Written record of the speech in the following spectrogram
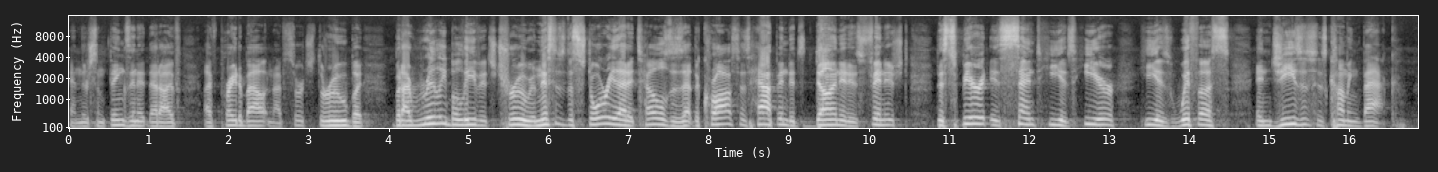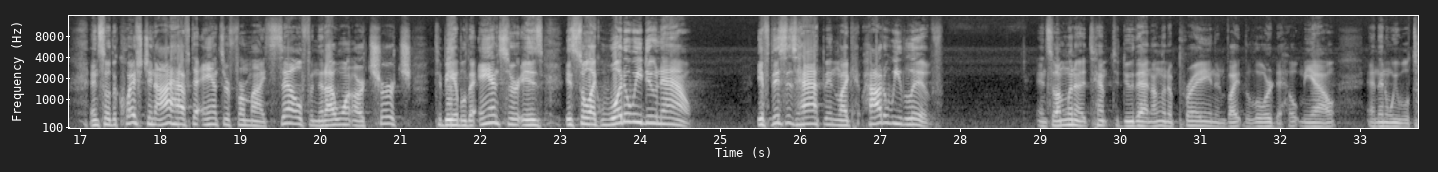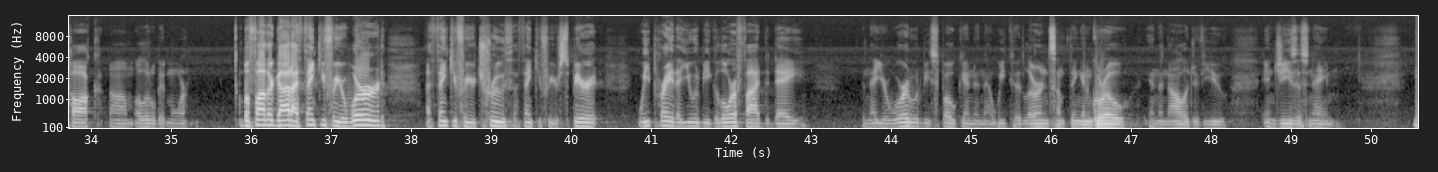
And there's some things in it that I've, I've prayed about and I've searched through, but, but I really believe it's true. And this is the story that it tells is that the cross has happened, it's done, it is finished. The Spirit is sent, He is here, He is with us, and Jesus is coming back. And so the question I have to answer for myself and that I want our church to be able to answer is, is so like, what do we do now? If this has happened, like, how do we live? And so I'm going to attempt to do that, and I'm going to pray and invite the Lord to help me out, and then we will talk um, a little bit more. But Father God, I thank you for your word. I thank you for your truth. I thank you for your spirit. We pray that you would be glorified today, and that your word would be spoken, and that we could learn something and grow in the knowledge of you. In Jesus' name.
